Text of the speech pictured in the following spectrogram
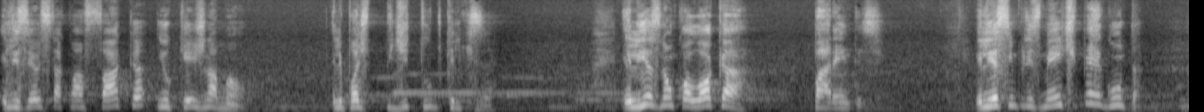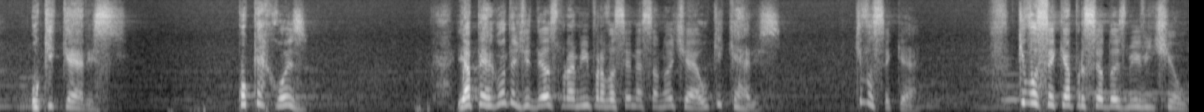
Eliseu está com a faca e o queijo na mão. Ele pode pedir tudo que ele quiser. Elias não coloca parêntese. Elias simplesmente pergunta: O que queres? Qualquer coisa. E a pergunta de Deus para mim e para você nessa noite é: O que queres? O que você quer? O que você quer para o seu 2021?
